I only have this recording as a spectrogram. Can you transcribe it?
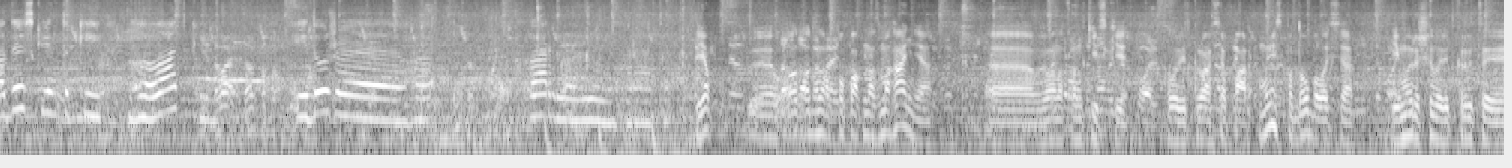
а диск він такий гладкий і дуже га- гарно він грати. Я е, один раз попав на змагання е, в Івано-Франківській, коли відкривався парк. Мені сподобалося, і ми вирішили відкрити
